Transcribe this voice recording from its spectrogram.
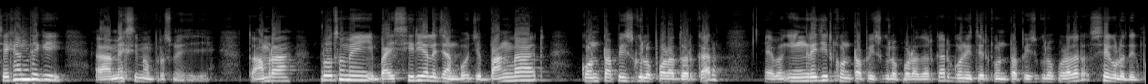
সেখান থেকেই ম্যাক্সিমাম প্রশ্ন এসেছে। তো আমরা প্রথমেই বাই সিরিয়ালে জানব যে বাংলার কোন টপিকসগুলো পড়া দরকার এবং ইংরেজির কোন টপিকসগুলো পড়া দরকার, গণিতের কোন টপিকসগুলো পড়া দরকার, সেগুলো দেখব।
